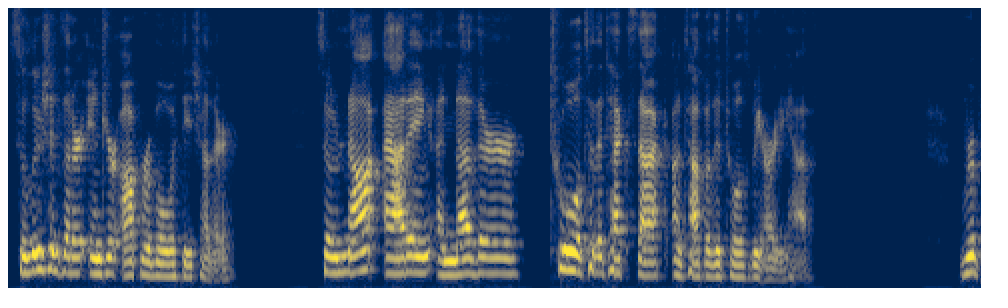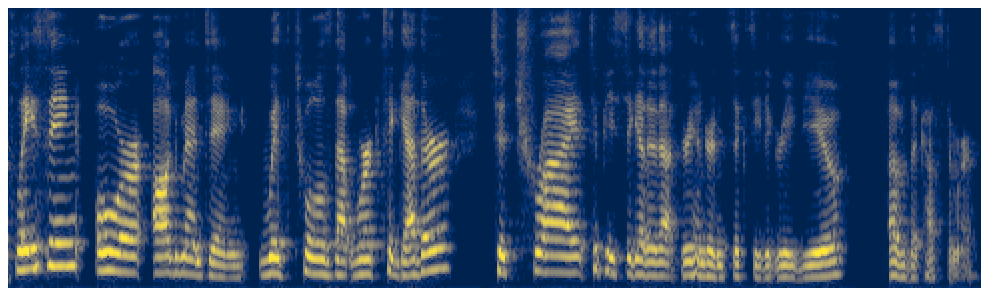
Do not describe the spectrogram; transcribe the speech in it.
solutions that are interoperable with each other. So not adding another tool to the tech stack on top of the tools we already have. Replacing or augmenting with tools that work together to try to piece together that 360 degree view of the customer.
